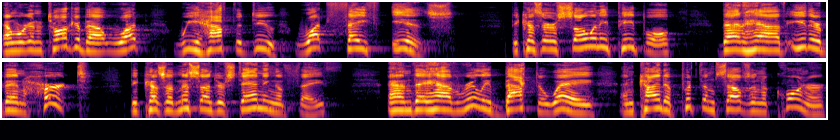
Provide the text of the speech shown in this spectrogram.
and we're going to talk about what we have to do, what faith is. Because there are so many people that have either been hurt because of misunderstanding of faith, and they have really backed away and kind of put themselves in a corner,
